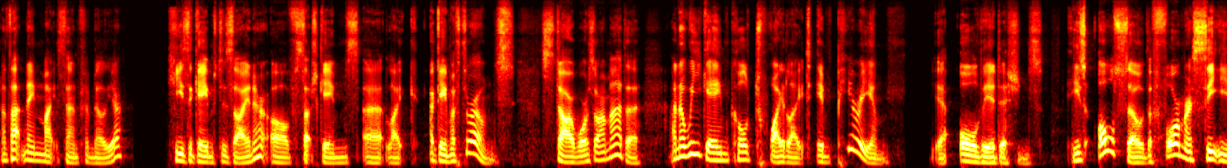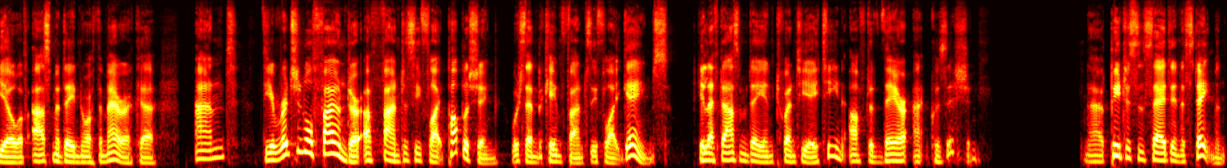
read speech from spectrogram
Now, that name might sound familiar. He's a games designer of such games uh, like A Game of Thrones, Star Wars Armada, and a wee game called Twilight Imperium. Yeah, all the editions. He's also the former CEO of Asmodee North America and the original founder of Fantasy Flight Publishing, which then became Fantasy Flight Games. He left Asmodee in 2018 after their acquisition. Now, Petersen said in a statement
